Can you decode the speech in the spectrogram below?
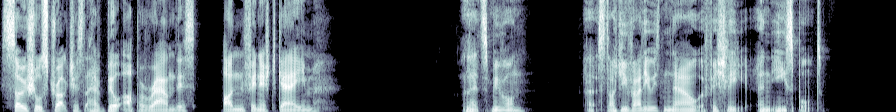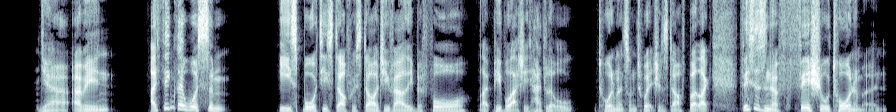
social structures that have built up around this unfinished game. Let's move on. Uh, Stardew Valley is now officially an esport. Yeah, I mean, I think there was some esporty stuff with Stardew Valley before. Like people actually had little tournaments on Twitch and stuff. But like this is an official tournament.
